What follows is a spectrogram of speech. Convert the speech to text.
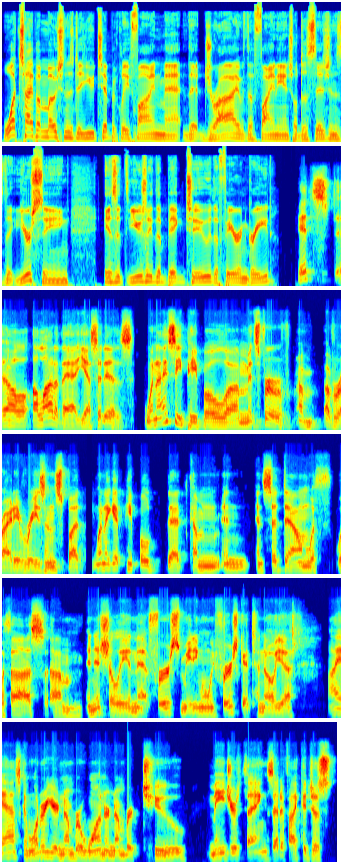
what type of emotions do you typically find, Matt, that drive the financial decisions that you're seeing? Is it usually the big two, the fear and greed? It's uh, a lot of that. Yes, it is. When I see people, um, it's for a, a, variety of reasons. But when I get people that come and, and sit down with with us um, initially in that first meeting, when we first get to know you, I ask them, "What are your number one or number two major things that if I could just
